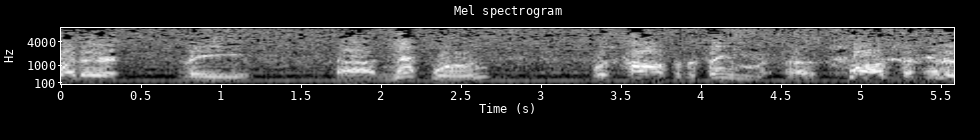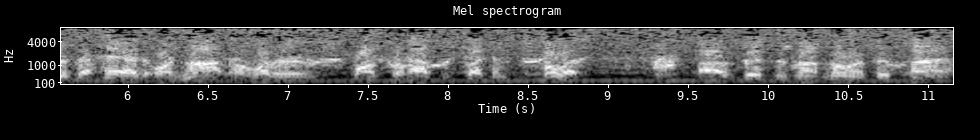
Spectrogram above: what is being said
whether the uh, neck wound was caused by the same uh, slug that entered the head or not, or whether it was perhaps a second bullet. Uh, this is not known at this time.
